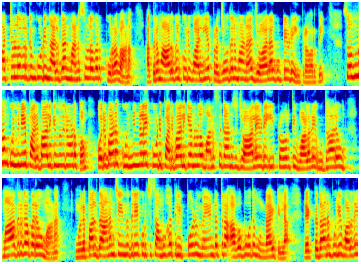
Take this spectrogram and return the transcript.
മറ്റുള്ളവർക്കും കൂടി നൽകാൻ മനസ്സുള്ളവർ കുറവാണ്. അത്തരം ആളുകൾക്ക് ഒരു വലിയ പ്രചോദനമാണ് ജ്വാലാകുട്ടിയുടെ ഈ പ്രവൃത്തി. സ്വന്തം കുഞ്ഞിനെ പരിപാലിക്കുന്നതിനോടൊപ്പം ഒരുപാട് കുഞ്ഞുങ്ങളെ കൂടി പരിപാലിക്കാനുള്ള മനസ്സ് കാണിച്ച ജ്വാലയുടെ ഈ പ്രവൃത്തി വളരെ ഉദാരവും മാതൃകാപരവുമാണ്. മുലപ്പാൽ ദാനം ചെയ്യുന്നതിനെക്കുറിച്ച് സമൂഹത്തിൽ ഇപ്പോഴും വേണ്ടത്ര അവബോധം ഉണ്ടായിട്ടില്ല രക്തദാനം പോലെ വളരെ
